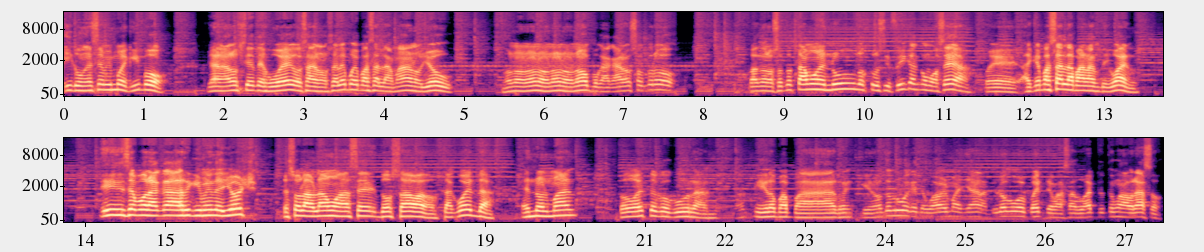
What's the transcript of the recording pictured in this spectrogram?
Y con ese mismo equipo ganaron siete juegos. O sea, no se le puede pasar la mano, Joe. No, no, no, no, no, no, no, porque acá nosotros, cuando nosotros estamos en nu, nos crucifican como sea. Pues hay que pasarla para adelante igual. Y dice por acá Ricky Méndez, George, eso lo hablamos hace dos sábados, ¿te acuerdas? Es normal todo esto que ocurra. Tranquilo, papá, tranquilo. No te preocupes que te voy a ver mañana. Estoy loco por verte, vas a saludarte, un abrazo.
